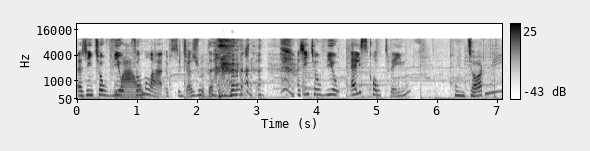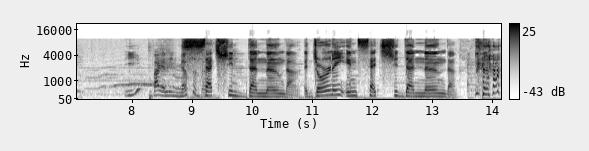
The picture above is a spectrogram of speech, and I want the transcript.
A gente ouviu. Uau. Vamos lá, eu preciso de ajuda. a gente ouviu Alice Coltrane com Journey e. Vai, Aline, me ajuda. Satchidananda. A Journey in Satchidananda.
